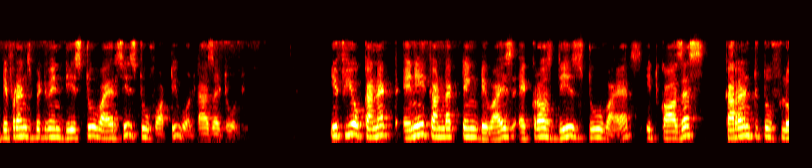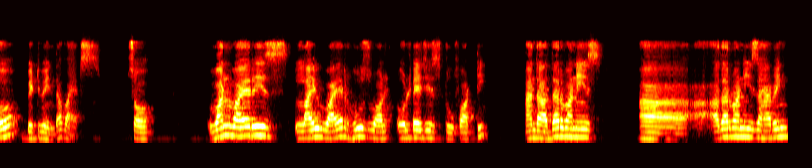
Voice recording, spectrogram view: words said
difference between these two wires is 240 volt as I told you. If you connect any conducting device across these two wires, it causes current to flow between the wires. So one wire is live wire whose voltage is 240 and the other one is uh, other one is having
